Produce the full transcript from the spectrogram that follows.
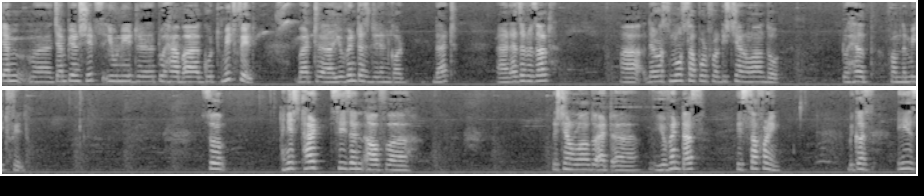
uh, championships you need uh, to have a good midfield. But uh, Juventus didn't got that. And as a result uh, there was no support for Cristiano Ronaldo to help from the midfield. So in his third season of uh, Cristiano Ronaldo at uh, Juventus he's suffering. Because he is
